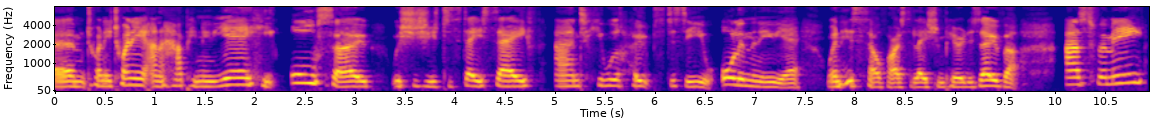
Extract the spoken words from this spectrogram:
um, 2020 and a happy new year. He also wishes you to stay safe and he will hopes to see you all in the new year when his self isolation period is over. As for me,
